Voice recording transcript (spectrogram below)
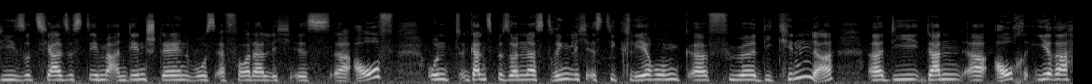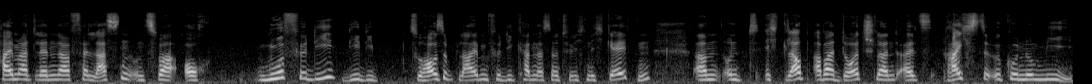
die Sozialsysteme an den Stellen, wo es erforderlich ist, auf? Und ganz besonders dringlich ist die Klärung für die Kinder, die dann auch ihre Heimatländer verlassen, und zwar auch nur für die, die, die zu Hause bleiben, für die kann das natürlich nicht gelten. Ähm, und ich glaube aber, Deutschland als reichste Ökonomie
